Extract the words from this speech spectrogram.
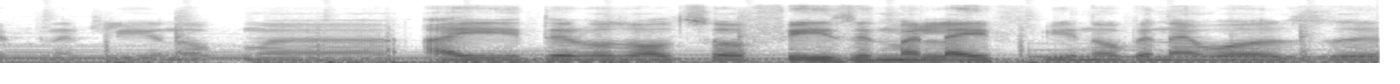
definitely you know uh, i there was also a phase in my life you know when i was uh,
